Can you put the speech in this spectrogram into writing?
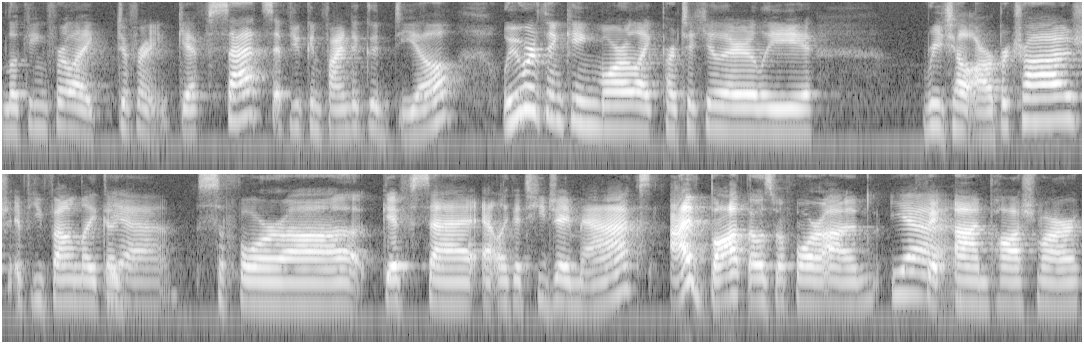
looking for like different gift sets if you can find a good deal. We were thinking more like particularly retail arbitrage. If you found like a Yeah. Sephora gift set at like a TJ Maxx, I've bought those before on Yeah. on Poshmark,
